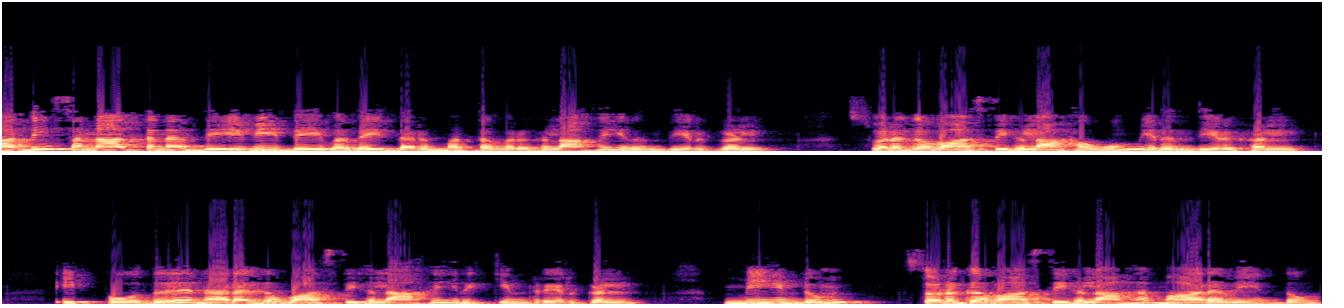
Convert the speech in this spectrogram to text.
ஆதி சனாத்தன தேவி தேவதை தர்மத்தவர்களாக இருந்தீர்கள். ஸ்வர்கவாசிகளாகவும் இருந்தீர்கள். இப்போது நரகவாசிகளாக இருக்கின்றீர்கள். மீண்டும் சொர்க்கவாசிகளாக மாற வேண்டும்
